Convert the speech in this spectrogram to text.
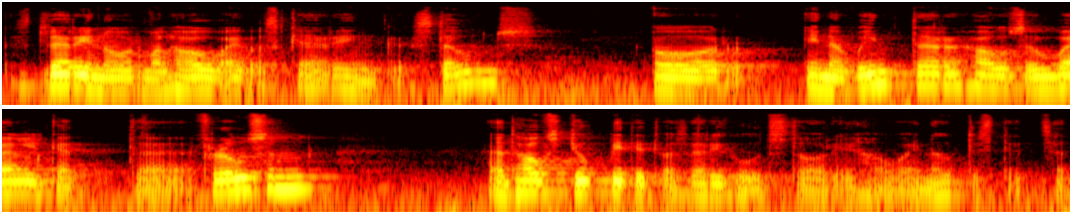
it's very normal how I was carrying stones, or in a winter how the well get uh, frozen. And how stupid it was very good story how I noticed it that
